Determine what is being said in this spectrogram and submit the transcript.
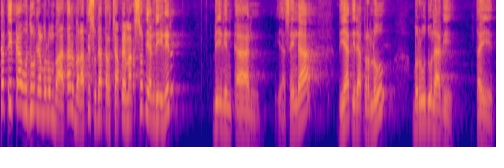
Ketika wudhunya belum batal berarti sudah tercapai maksud yang diingin diinginkan. Ya, sehingga dia tidak perlu berwudu lagi. Taib.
